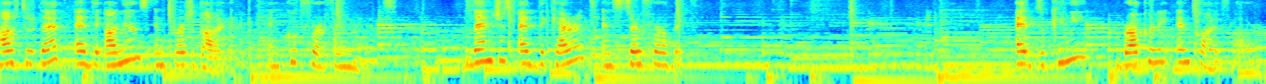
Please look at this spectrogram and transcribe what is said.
After that, add the onions and crushed garlic and cook for a few minutes. Then just add the carrots and stir for a bit. Add zucchini, broccoli and cauliflower.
